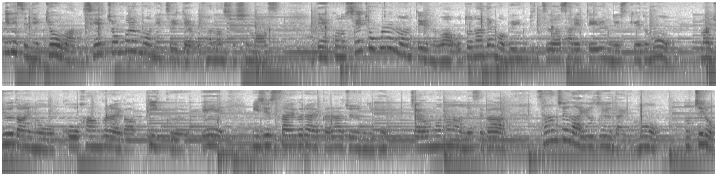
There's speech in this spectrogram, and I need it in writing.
う。でですね、今日はあの成長ホルモンについてお話しします。でこの成長ホルモンっていうのは大人でも分泌はされているんですけれどもまあ、10代の後半ぐらいがピークで20歳ぐらいから徐々に減っちゃうものなんですが30代40代でももちろん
